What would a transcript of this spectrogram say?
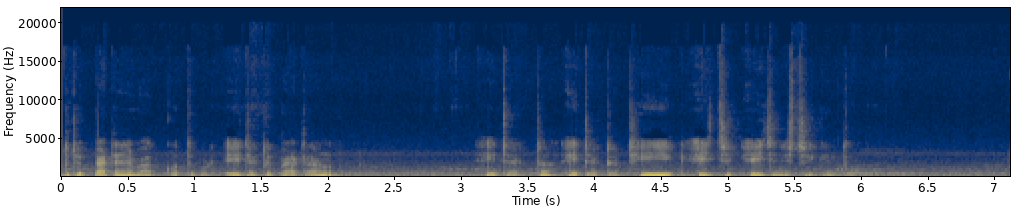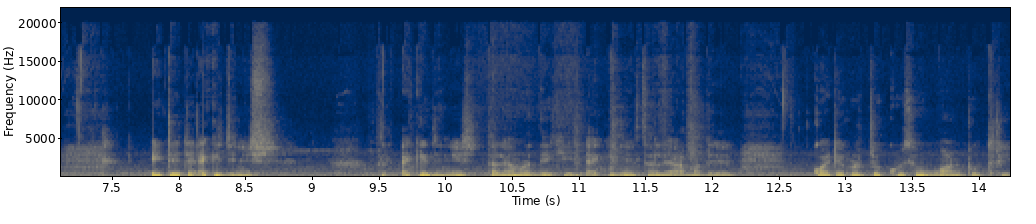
দুটো প্যাটার্নে ভাগ করতে পারি। এইটা একটা প্যাটার্ন এইটা একটা এইটা একটা। ঠিক এই এই জিনিসটাই কিন্তু। এইটা এটা একই জিনিস। তাহলে একই জিনিস, তাহলে আমরা দেখি একই জিনিস, তাহলে আমাদের কয়টা করে যোগ করছি? ওয়ান টু থ্রি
